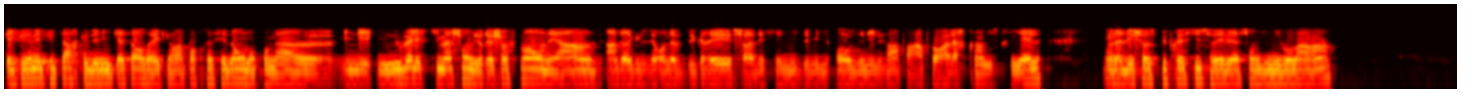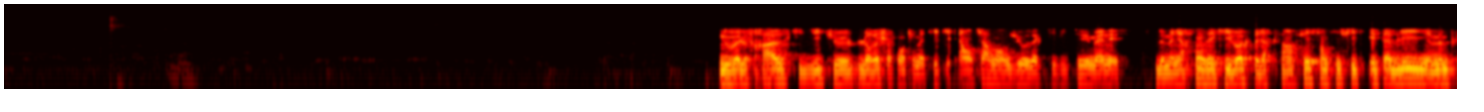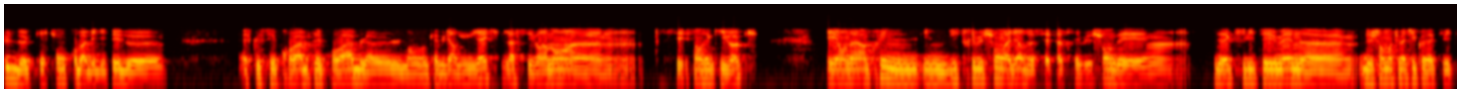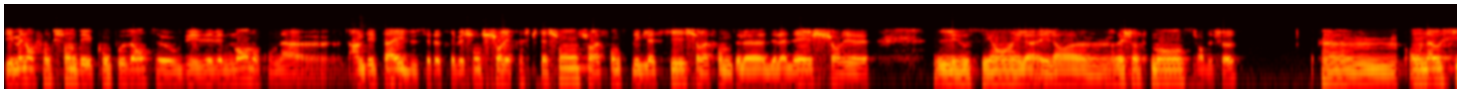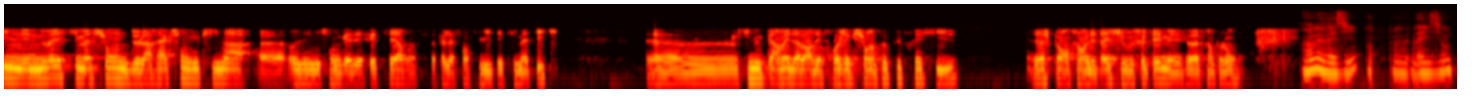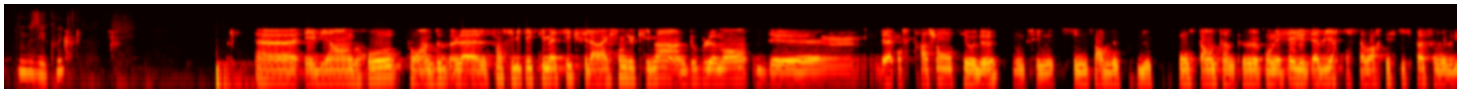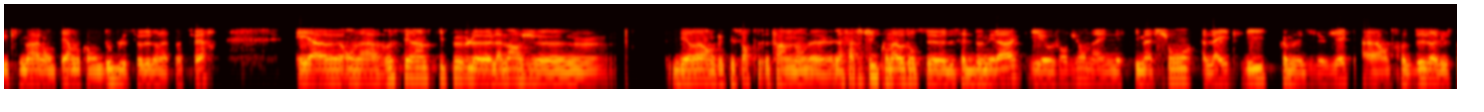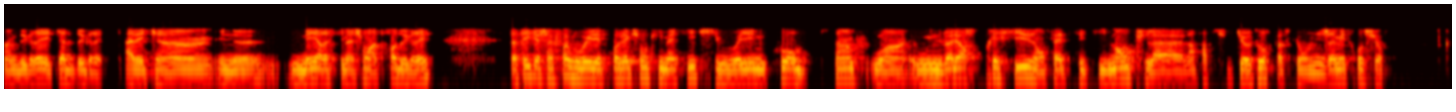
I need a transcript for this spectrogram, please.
quelques années plus tard que 2014 avec le rapport précédent. Donc on a euh, une, nouvelle estimation du réchauffement. On est à 1,09 degrés sur la décennie 2011-2020 par rapport à l'ère pré-industrielle. On a des choses plus précises sur l'évaluation du niveau marin. Nouvelle phrase qui dit que le réchauffement climatique est entièrement dû aux activités humaines de manière sans équivoque, c'est-à-dire que c'est un fait scientifique établi, il n'y a même plus de question de probabilité de est-ce que c'est probable, c'est probable euh, dans le vocabulaire du GIEC. Là, c'est vraiment euh, c'est sans équivoque. Et on a appris une, une, distribution, on va dire, de cette attribution des, des activités humaines, euh, du changement climatique aux activités humaines en fonction des composantes euh, ou des événements. Donc, on a un détail de cette attribution sur les précipitations, sur la fonte des glaciers, sur la fonte de la, de la neige, sur les, les océans et, leur euh, réchauffement, ce genre de choses. Euh, on a aussi une, nouvelle estimation de la réaction du climat euh, aux émissions de gaz à effet de serre, donc ça s'appelle la sensibilité climatique, euh, qui nous permet d'avoir des projections un peu plus précises. Là, je peux rentrer en détail si vous souhaitez, mais ça va être un peu long. Non, mais vas-y, vas-y, on vous écoute. Euh, eh bien, en gros, pour un la sensibilité climatique, c'est la réaction du climat à un doublement de, de la concentration en CO2. Donc, c'est une, une sorte de, de constante un peu qu'on essaye d'établir pour savoir qu'est-ce qui se passe au niveau du climat à long terme quand on double le CO2 dans l'atmosphère. Et euh, on a resserré un petit peu le, la marge euh, d'erreur en quelque sorte, enfin non, l'incertitude qu'on a autour de, cette donnée-là. Et aujourd'hui, on a une estimation lightly, comme le dit le GIEC, entre 2,5 degrés et 4 degrés, avec un, une meilleure estimation à 3 degrés. Ça fait qu'à chaque fois que vous voyez les projections climatiques, si vous voyez une courbe simple ou, ou une valeur précise, en fait, c'est qu'il manque l'incertitude qui est autour parce qu'on n'est jamais trop sûr.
